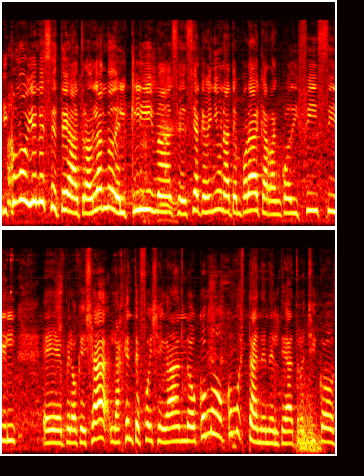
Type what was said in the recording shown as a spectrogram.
¿Y cómo viene ese teatro? Hablando del clima, Sí. se decía que venía una temporada que arrancó difícil, eh, pero que ya la gente fue llegando. ¿Cómo, ¿Cómo están en el teatro, chicos?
